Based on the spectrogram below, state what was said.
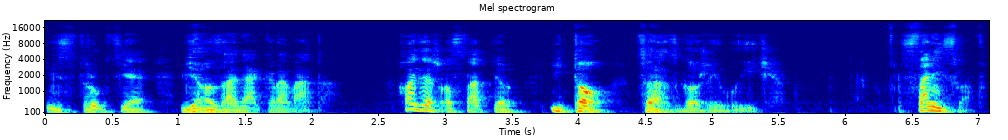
instrukcję wiązania krawata. Chociaż ostatnio i to coraz gorzej mu idzie. Stanisław.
